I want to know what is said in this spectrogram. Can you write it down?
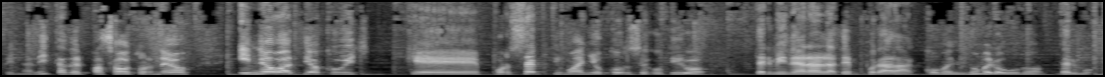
finalistas del pasado torneo, y Novak Djokovic, que por séptimo año consecutivo terminará la temporada como el número uno del mundo.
